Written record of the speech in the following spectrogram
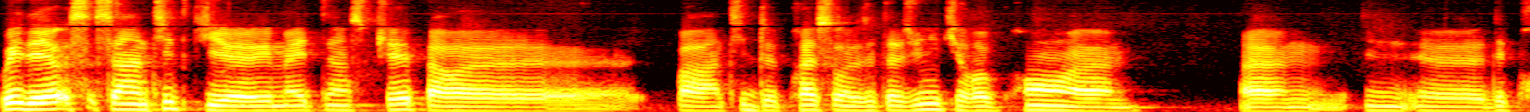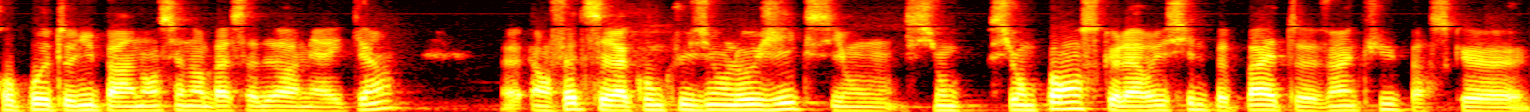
Oui, d'ailleurs, c'est un titre qui euh, m'a été inspiré par, un titre de presse aux États-Unis qui reprend des propos tenus par un ancien ambassadeur américain. en fait, c'est la conclusion logique. Si on, pense que la Russie ne peut pas être vaincue parce qu'elle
